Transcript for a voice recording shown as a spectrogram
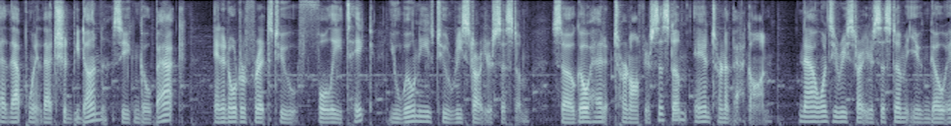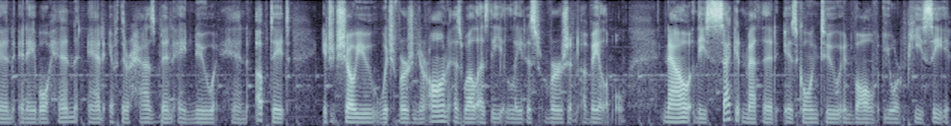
At that point that should be done, so you can go back, and in order for it to fully take, you will need to restart your system. So go ahead, turn off your system, and turn it back on. Now, once you restart your system, you can go in Enable HEN, and if there has been a new HEN update, it should show you which version you're on as well as the latest version available. Now, the second method is going to involve your PC,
